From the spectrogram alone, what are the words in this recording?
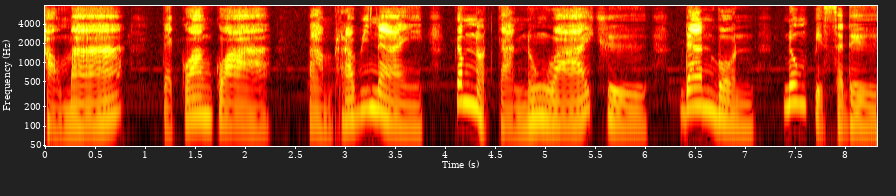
ขาวม้า แต่กว้างกว่า ตามพระวินัยกำหนดการนุ่งไว้คือ ด้านบนนุ่งปิดสะดือ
